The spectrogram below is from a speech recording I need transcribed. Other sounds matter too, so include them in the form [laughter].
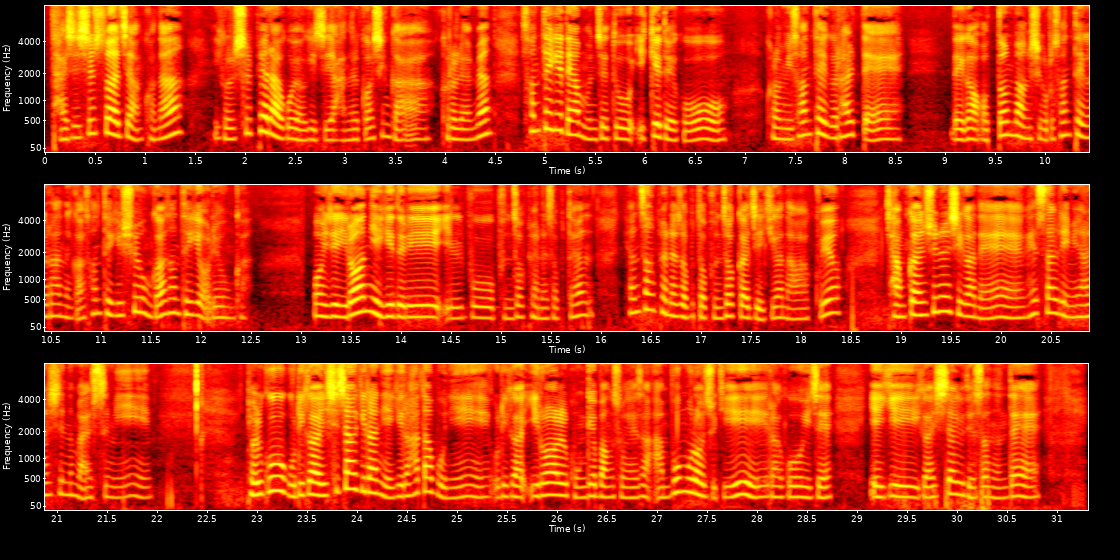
다시 실수하지 않거나 이걸 실패라고 여기지 않을 것인가. 그러려면 선택에 대한 문제도 있게 되고 그럼 이 선택을 할 때 내가 어떤 방식으로 선택을 하는가, 선택이 쉬운가, 선택이 어려운가. 뭐 이제 이런 얘기들이 일부 분석편에서부터 현, 현상편에서부터 분석까지 얘기가 나왔고요. 잠깐 쉬는 시간에 햇살님이 하시는 말씀이 결국 우리가 이 시작이란 얘기를 하다 보니 우리가 1월 공개 방송에서 안 보 물어주기라고 이제 얘기가 시작이 됐었는데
